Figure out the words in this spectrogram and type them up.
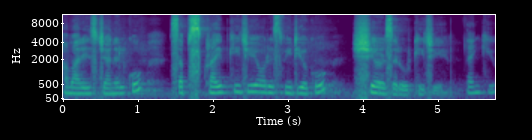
हमारे इस चैनल को सब्सक्राइब कीजिए और इस वीडियो को शेयर ज़रूर कीजिए। थैंक यू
